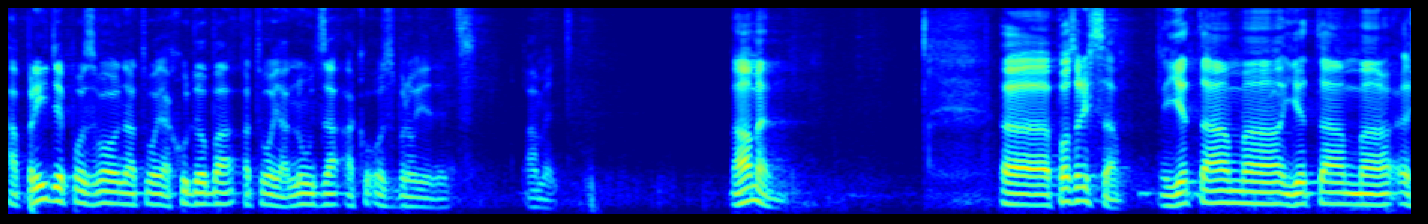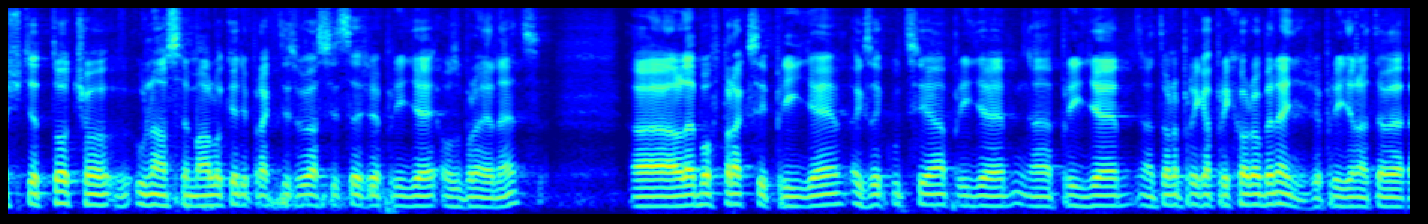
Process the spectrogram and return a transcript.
a príde pozvolná tvoja chudoba a tvoja núdza ako ozbrojenec. Amen. Amen. Uh, pozri se, je tam, je tam ještě to, co u nás se málo kedy praktizuje, a sice, že přijde ozbrojenec, lebo v praxi přijde exekucia, přijde, přijde to například při chorobe není, že přijde na tebe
